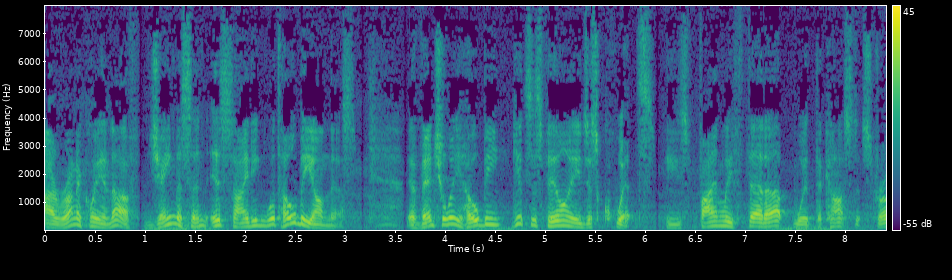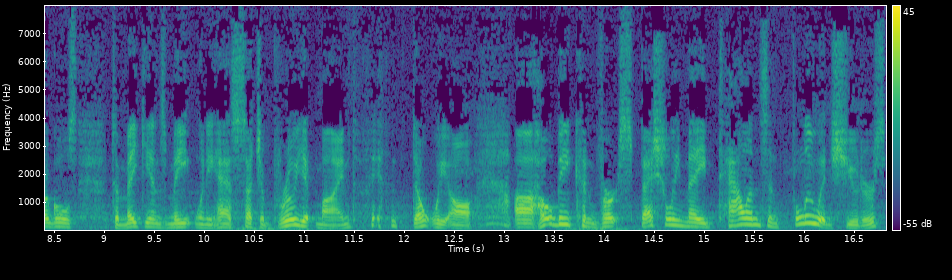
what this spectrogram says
ironically enough, Jameson is siding with Hobie on this. Eventually, Hobie gets his fill and he just quits. He's finally fed up with the constant struggles to make ends meet when he has such a brilliant mind. Don't we all? Uh, Hobie converts specially made talons and fluid shooters,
